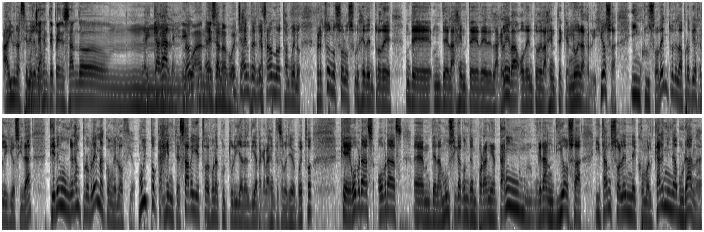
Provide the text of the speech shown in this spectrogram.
hay una serie Mucha de... gente pensando mm, Eh, cagales, ¿no? igual, Esa eso no es bueno. Mucha gente pensando no es tan bueno. Pero esto no solo surge dentro de, de- de la gente de la gleba o dentro de la gente que no era religiosa. Incluso dentro de la propia religiosidad tienen un gran problema con el ocio. Muy poca gente sabe, y esto es una culturilla del día para que la gente se lo lleve puesto, que obras, obras eh, de la música contemporánea tan grandiosa y tan solemne como el Carmina Burana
